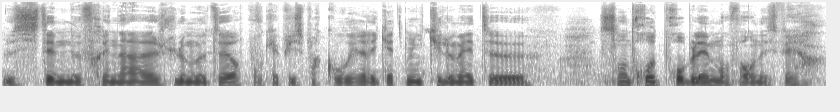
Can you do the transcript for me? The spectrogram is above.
le système de freinage, le moteur pour qu'elle puisse parcourir les 4000 km sans trop de problèmes, enfin on espère.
